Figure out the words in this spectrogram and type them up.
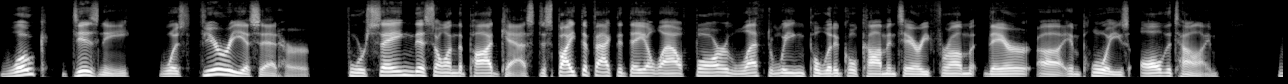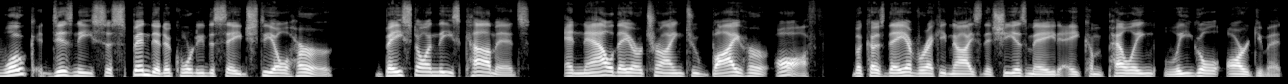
Woke Disney was furious at her for saying this on the podcast, despite the fact that they allow far left wing political commentary from their uh, employees all the time. Woke Disney suspended, according to Sage Steele, her based on these comments, and now they are trying to buy her off because they have recognized that she has made a compelling legal argument.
